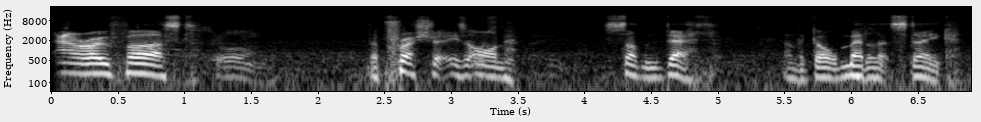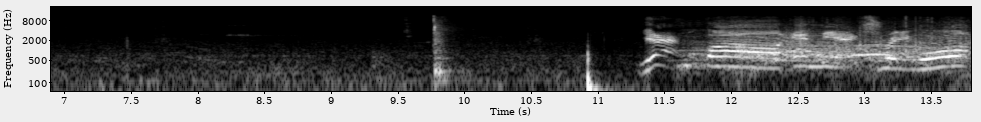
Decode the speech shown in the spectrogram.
arrow first. The pressure is on. Sudden death and the gold medal at stake. Yeah. Oh, in the X ring. What?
